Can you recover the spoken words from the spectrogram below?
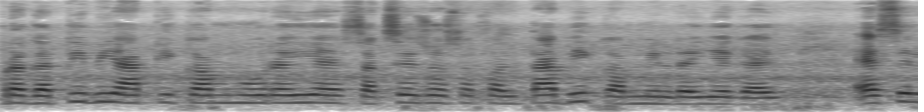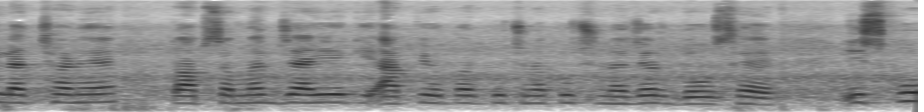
प्रगति भी आपकी कम हो रही है सक्सेस और सफलता भी कम मिल रही है गैस ऐसे लक्षण हैं तो आप समझ जाइए कि आपके ऊपर कुछ ना कुछ नज़र दोष है। इसको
